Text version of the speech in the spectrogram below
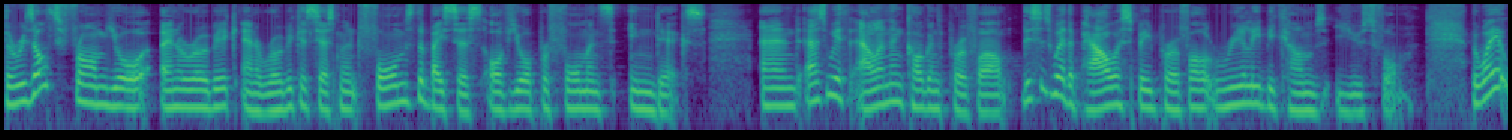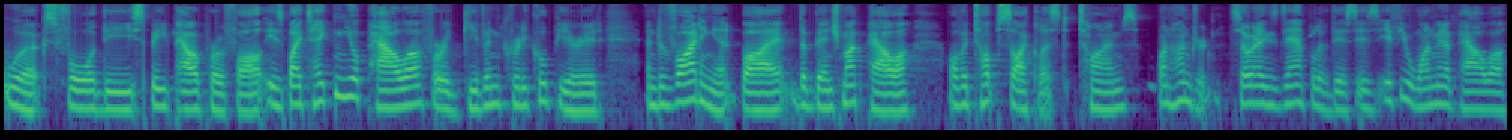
The results from your anaerobic and aerobic assessment forms the basis of your performance index. And as with Allen and Coggan's profile, this is where the power speed profile really becomes useful. The way it works for the speed power profile is by taking your power for a given critical period and dividing it by the benchmark power of a top cyclist times 100. So, an example of this is if your one minute power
